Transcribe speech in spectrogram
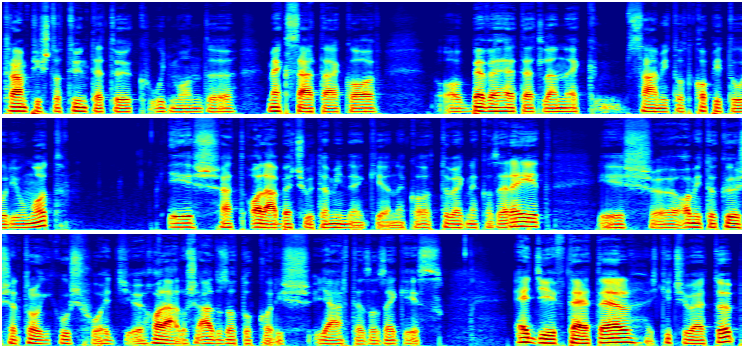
trumpista tüntetők úgymond megszállták a, a bevehetetlennek számított kapitóriumot, és hát alábecsülte mindenki ennek a tömegnek az erejét, és amitől különösen tragikus, hogy halálos áldozatokkal is járt ez az egész. Egy év telt el, egy kicsivel több,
